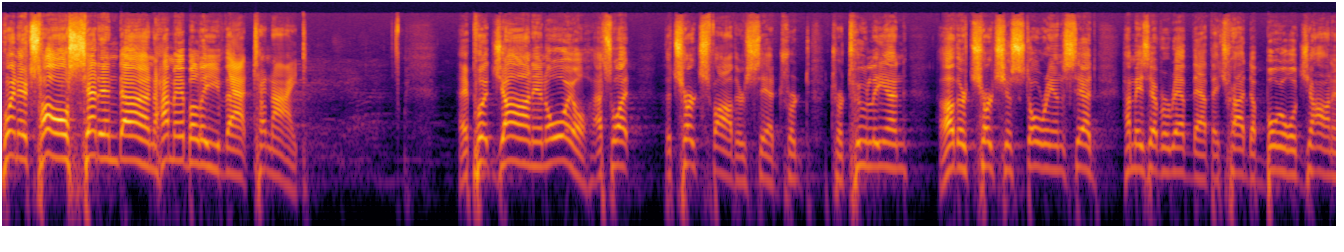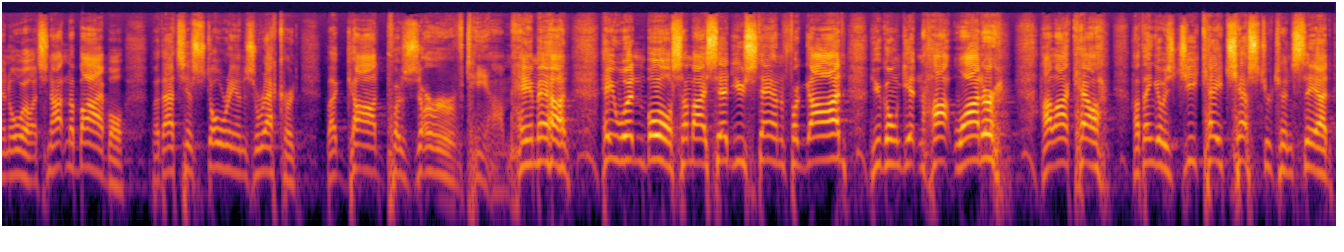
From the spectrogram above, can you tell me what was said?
when it's all said and done. How many believe that tonight? They put John in oil. That's what the church fathers said. Tertullian, other church historians said how many's ever read that? They tried to boil John in oil. It's not in the Bible, but that's historian's record. But God preserved him. Amen. He wouldn't boil. Somebody said, You stand for God, you're going to get in hot water. I like how, I think it was G.K. Chesterton said,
